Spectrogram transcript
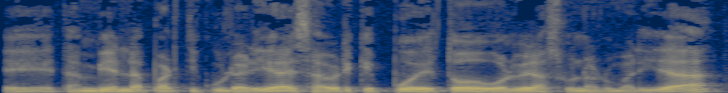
eh, también la particularidad de saber que puede todo volver a su normalidad.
